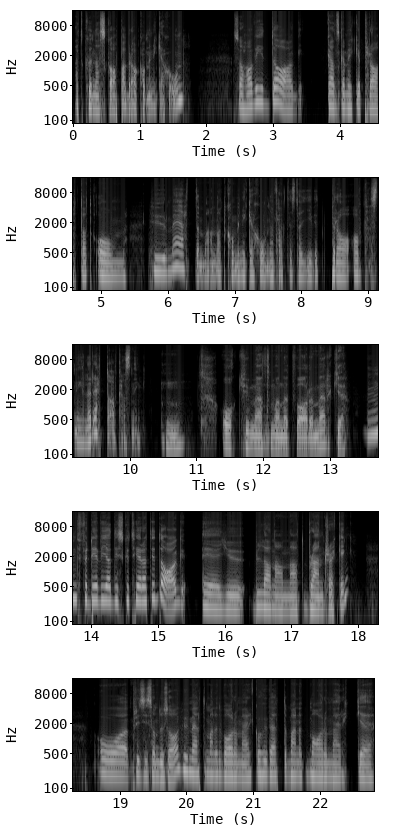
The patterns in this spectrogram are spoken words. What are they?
att kunna skapa bra kommunikation, så har vi idag ganska mycket pratat om hur mäter man att kommunikationen faktiskt har givit bra avkastning eller rätt avkastning? Mm. Och hur mäter man ett varumärke? Mm, för det vi har diskuterat idag är ju bland annat brand tracking. Och precis som du sa, hur mäter man ett varumärke och hur mäter man ett varumärke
